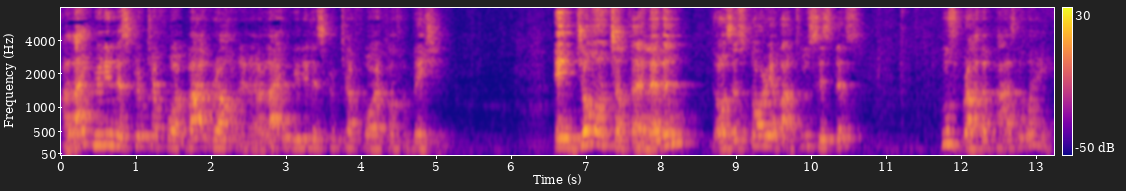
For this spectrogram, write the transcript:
I like reading the scripture for a background and I like reading the scripture for a confirmation. In John chapter 11, there was a story about two sisters whose brother passed away.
